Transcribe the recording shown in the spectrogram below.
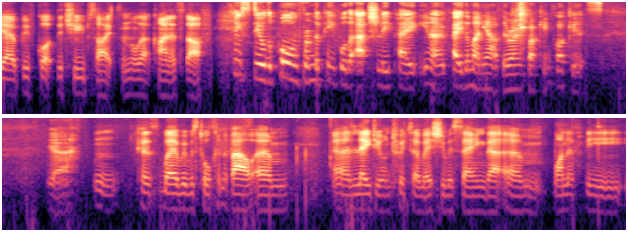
yeah, we've got the tube sites and all that kind of stuff. who steal the porn from the people that actually pay you know pay the money out of their own fucking pockets yeah Because where we was talking about um, a lady on Twitter where she was saying that um, one of the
